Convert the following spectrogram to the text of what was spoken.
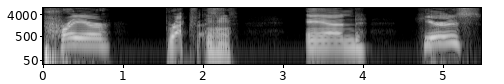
prayer breakfast. Mhm. And here's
